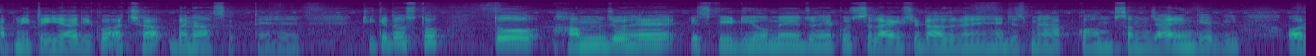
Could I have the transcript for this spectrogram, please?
अपनी तैयारी को अच्छा बना सकते हैं। ठीक है दोस्तों? तो हम जो है इस वीडियो में जो है कुछ स्लाइड्स डाल रहे हैं जिसमें आपको हम समझाएँगे भी और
